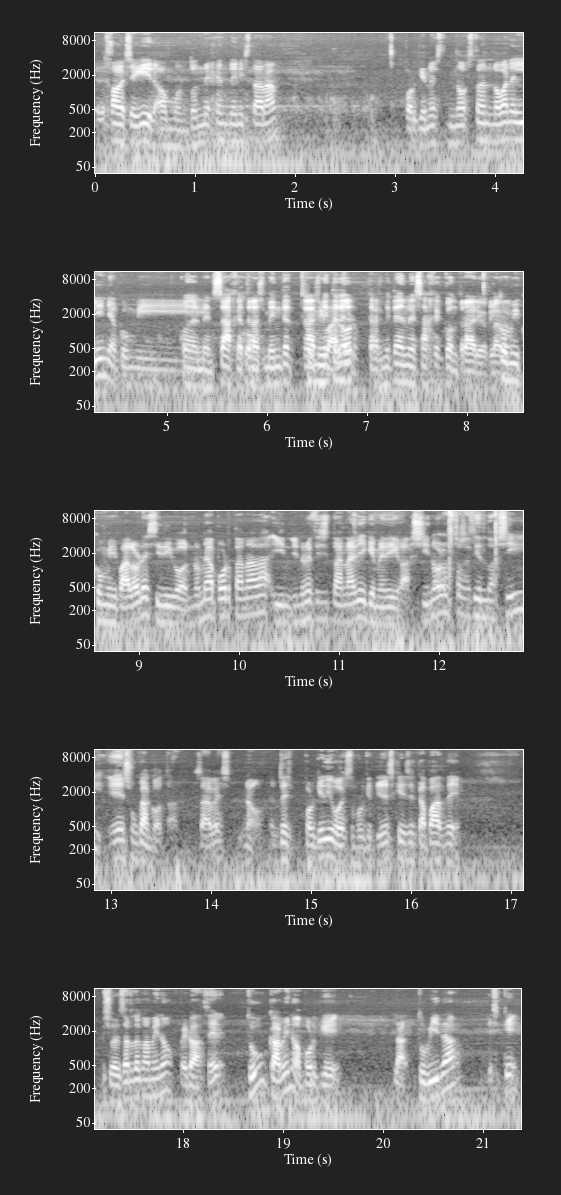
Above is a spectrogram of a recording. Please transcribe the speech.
he dejado de seguir a un montón de gente en Instagram porque no, es- no, están, no van en línea con mi... Con el mensaje, con- transmite, con mi transmiten, el, valor. transmiten el mensaje contrario, claro. con, mi- con mis valores y digo, no me aporta nada y no necesito a nadie que me diga, si no lo estás haciendo así, es un cacota, ¿sabes? No. Entonces, ¿por qué digo esto? Porque tienes que ser capaz de visualizar tu camino, pero hacer tu camino, porque la- tu vida es que,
